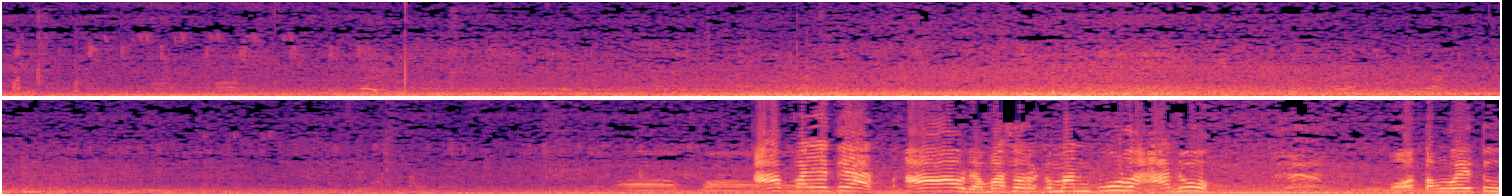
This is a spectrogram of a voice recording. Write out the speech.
Aman nih. Apa ya Tiat? Ah udah masuk rekaman pula, aduh. Potong lah itu.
